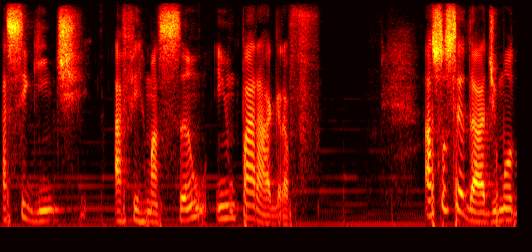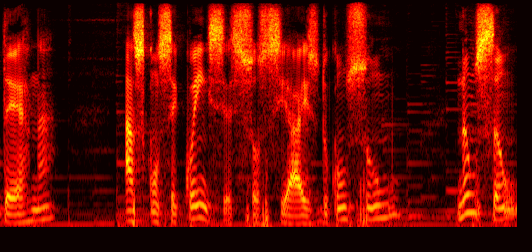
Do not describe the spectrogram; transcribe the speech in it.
a seguinte afirmação em um parágrafo: A sociedade moderna, as consequências sociais do consumo não são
